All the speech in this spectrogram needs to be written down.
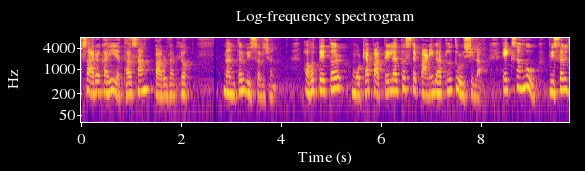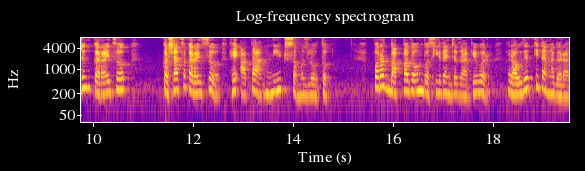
सारं काही यथासांग पार धाडलं. नंतर विसर्जन. अहो ते तर मोठ्या पातेल्यातच ते पाणी घातलं तुळशीला. एक सांगू विसर्जन करायचं कशाचं करायचं हे आता नीट समजलं होतं. परत बाप्पा जाऊन बसले त्यांच्या जागेवर. राहू देत की त्यांना घरात.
